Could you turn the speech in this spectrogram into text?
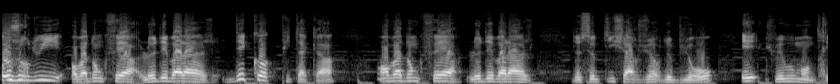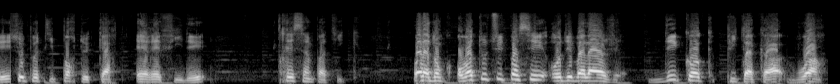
Aujourd'hui, on va donc faire le déballage des coques Pitaka. On va donc faire le déballage de ce petit chargeur de bureau. Et je vais vous montrer ce petit porte-carte RFID très sympathique. Voilà, donc on va tout de suite passer au déballage des coques Pitaka, voir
